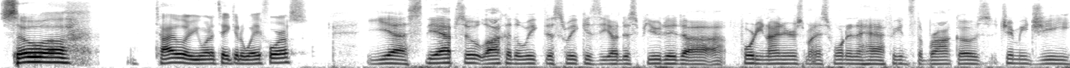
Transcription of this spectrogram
so, uh, Tyler, you want to take it away for us? Yes, the absolute lock of the week this week is the undisputed uh, 49ers minus one and a half against the Broncos. Jimmy G.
